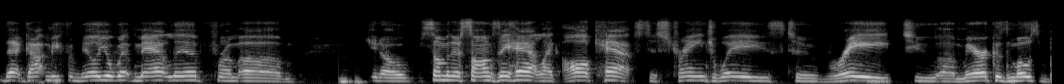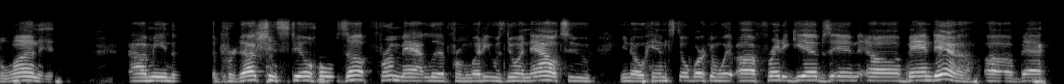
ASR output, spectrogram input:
that got me familiar with Madlib from um, you know some of their songs they had like all caps to Strange Ways to Raid to America's Most Blunted. I mean the, production still holds up from Madlib from what he was doing now to you know him still working with uh, Freddie Gibbs in uh, Bandana uh, back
